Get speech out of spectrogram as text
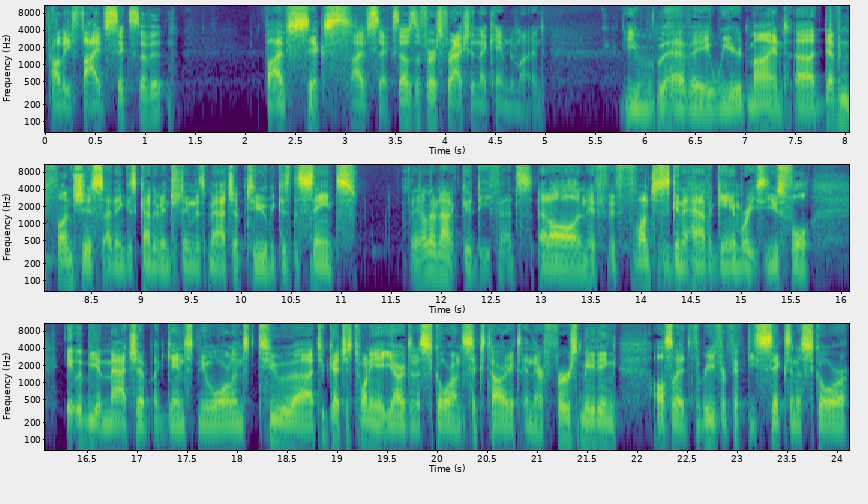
probably five sixths of it. Five sixths. Five six. That was the first fraction that came to mind. You have a weird mind. Uh, Devin Funchess, I think, is kind of interesting this matchup too because the Saints, you know, they're not a good defense at all. And if, if Funchess is going to have a game where he's useful, it would be a matchup against New Orleans. Two uh, two catches, 28 yards, and a score on six targets in their first meeting. Also had three for 56 and a score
